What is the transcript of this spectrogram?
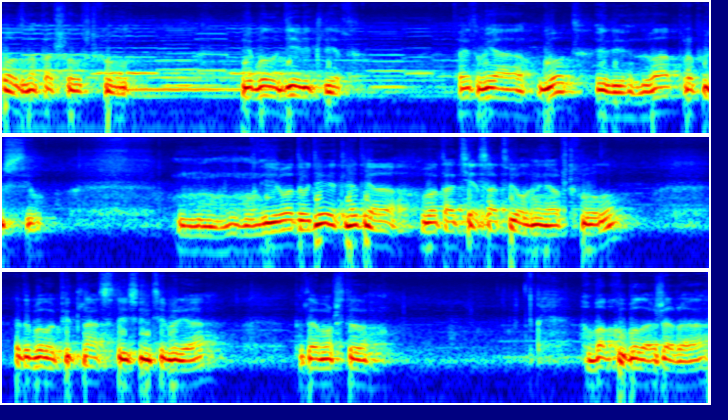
поздно пошел в школу. Мне было 9 лет. Поэтому я год или два пропустил. И вот в 9 лет я, вот отец отвел меня в школу. Это было 15 сентября, потому что в Баку была жара.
